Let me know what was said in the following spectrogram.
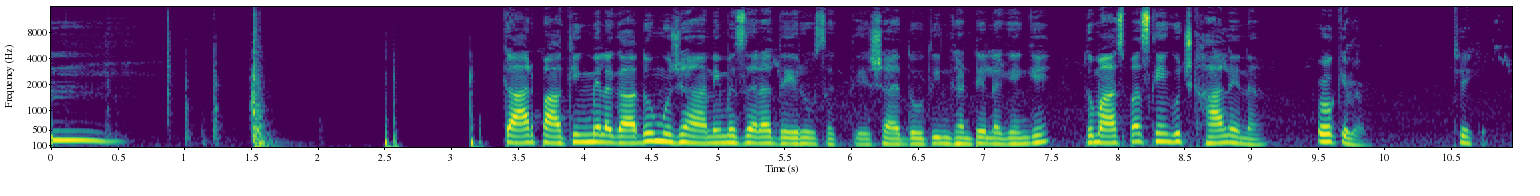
hmm. कार पार्किंग में लगा दो मुझे आने में ज़रा देर हो सकती है शायद दो तीन घंटे लगेंगे तुम आसपास कहीं कुछ खा लेना ओके मैम ठीक है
